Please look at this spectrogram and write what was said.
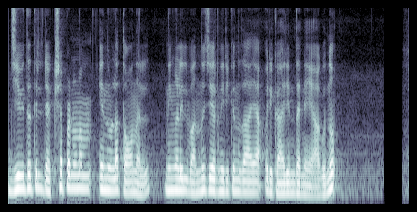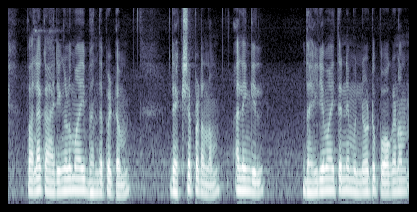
ജീവിതത്തിൽ രക്ഷപ്പെടണം എന്നുള്ള തോന്നൽ നിങ്ങളിൽ വന്നു ചേർന്നിരിക്കുന്നതായ ഒരു കാര്യം തന്നെയാകുന്നു. പല കാര്യങ്ങളുമായി ബന്ധപ്പെട്ടും രക്ഷപ്പെടണം അല്ലെങ്കിൽ ധൈര്യമായി തന്നെ മുന്നോട്ട് പോകണം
